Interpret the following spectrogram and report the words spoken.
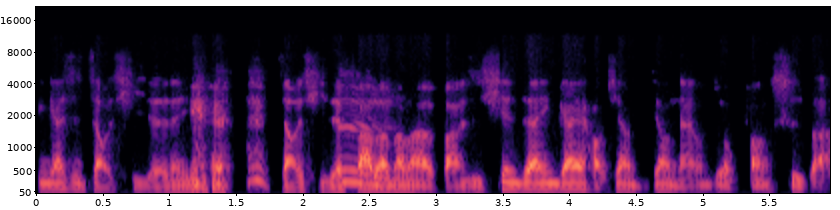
应该是早期的那个 早期的爸爸妈妈的方式，现在应该好像比较难用这种方式吧？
